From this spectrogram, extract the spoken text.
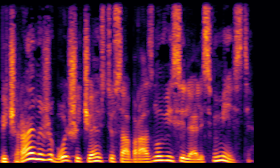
Вечерами же большей частью сообразно увеселялись вместе.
